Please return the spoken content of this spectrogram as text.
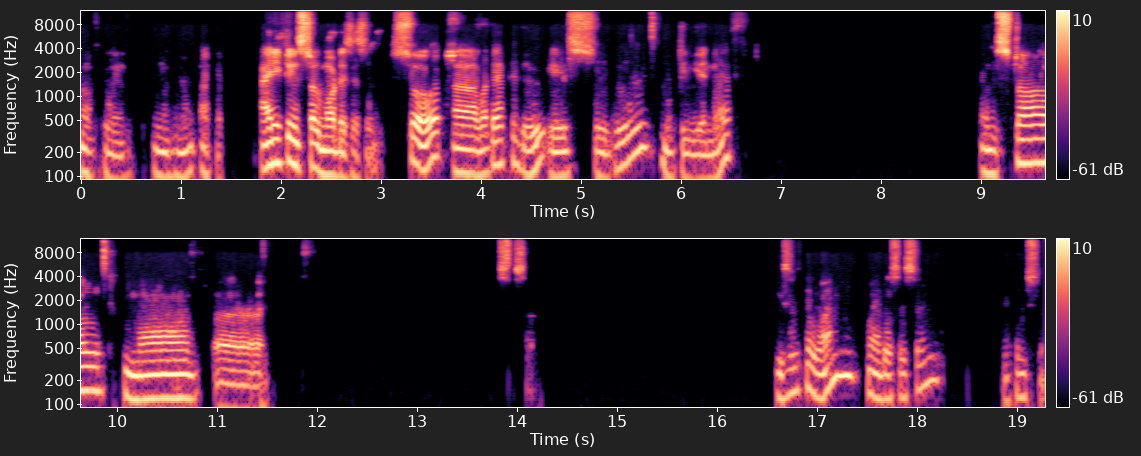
Okay, mhm, okay. I need to install mod SSL. So, uh, what I have to do is sudo dnf install mod, uh, is it the one, mod SSL? I think so.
